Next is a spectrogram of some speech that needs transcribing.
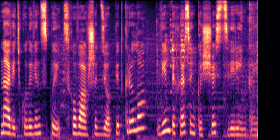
Навіть коли він спить, сховавши дзьоб під крило, він тихесенько щось цвірінькає.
